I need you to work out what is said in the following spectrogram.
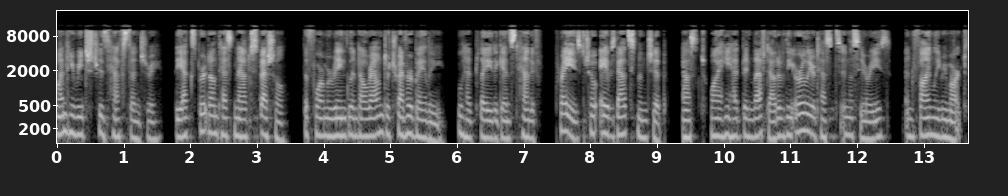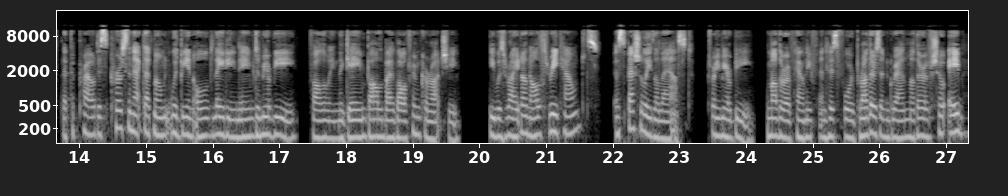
When he reached his half century, the expert on Test Match Special, the former England all-rounder Trevor Bailey, who had played against Hanif, praised Shoaib's batsmanship, asked why he had been left out of the earlier tests in the series, and finally remarked that the proudest person at that moment would be an old lady named Amir Bee, following the game ball by ball from Karachi. He was right on all three counts, especially the last, Amir Bee, mother of Hanif and his four brothers and grandmother of Shoaib,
